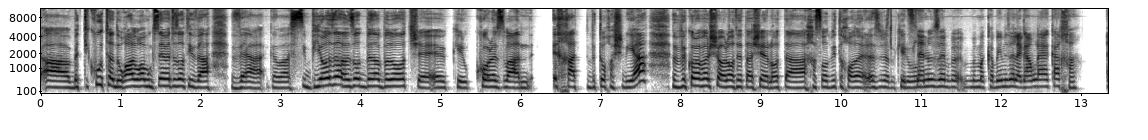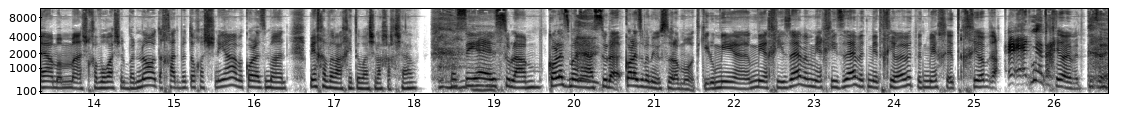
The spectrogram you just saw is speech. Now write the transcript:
המתיקות הנורא נורא מוגזמת הזאת, וגם הסימביוזה הזאת בין הבנות, שכאילו כל הזמן אחת בתוך השנייה, וכל הזמן שואלות את השאלות החסרות ביטחון האלה, של כאילו... אצלנו זה, במכבים זה לגמרי היה ככה. היה ממש חבורה של בנות, אחת בתוך השנייה, וכל הזמן, מי החברה הכי טובה שלך עכשיו? תעשי אה, סולם, כל הזמן היה סולם, כל הזמן היו סולמות, כאילו מי, מי הכי זה ומי הכי זה, ואת מי את הכי אוהבת, ואת מי הכי אוהבת, את מי את הכי אוהבת, כזה,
